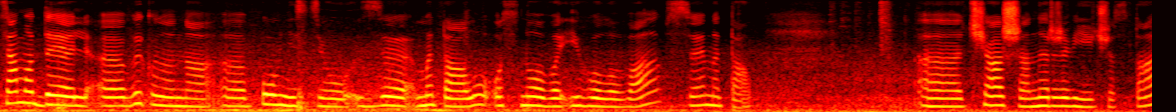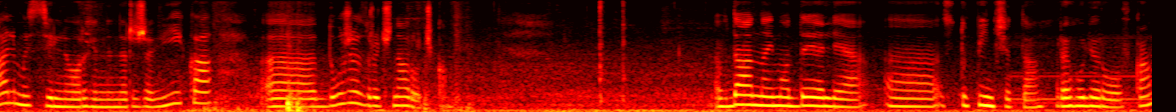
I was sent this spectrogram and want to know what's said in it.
Ця модель е, виконана е, повністю з металу, основа і голова все метал. Е, Чаша нержавіюча сталь, мисильні органи нержавійка, е, дуже зручна ручка. В даній моделі е, ступінчата регулювання.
